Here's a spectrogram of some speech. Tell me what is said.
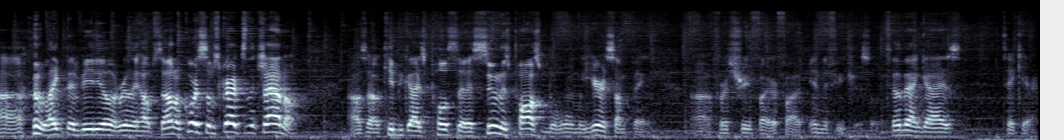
uh, like the video, it really helps out. Of course, subscribe to the channel. Also, I'll keep you guys posted as soon as possible when we hear something uh, for Street Fighter 5 in the future. So till then guys, take care.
